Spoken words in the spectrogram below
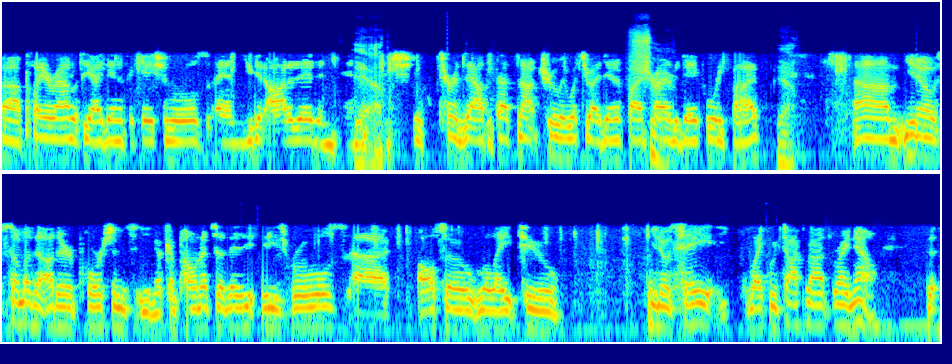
uh, play around with the identification rules and you get audited, and, and it turns out that that's not truly what you identified sure. prior to day 45. Yeah. Um, you know, some of the other portions, you know, components of the, these rules uh, also relate to, you know, say, like we've talked about right now. The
